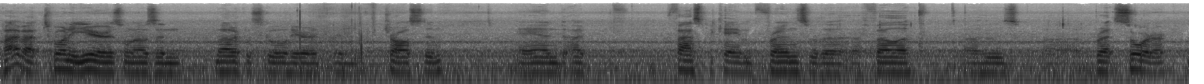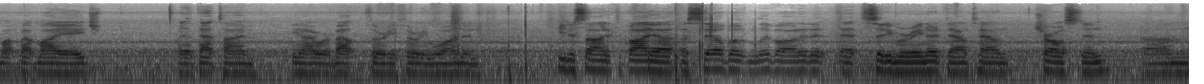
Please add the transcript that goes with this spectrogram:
probably about 20 years when I was in medical school here in, Charleston, and I fast became friends with a, a fella uh, who's uh, Brett Sorter, about my age. And at that time, you know, I were about 30, 31, and he decided to buy a, a sailboat and live on it at, at City Marina downtown Charleston. Um,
